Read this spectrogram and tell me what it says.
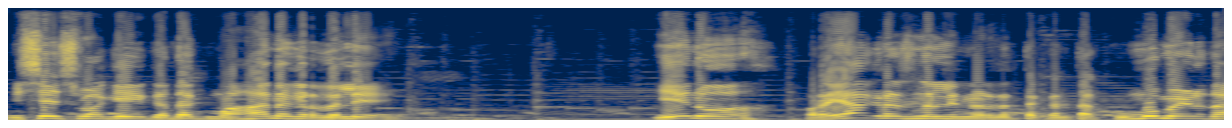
ವಿಶೇಷವಾಗಿ ಗದಗ ಮಹಾನಗರದಲ್ಲಿ ಏನು ಪ್ರಯಾಗ್ರಾಜ್ನಲ್ಲಿ ನಡೆದಿರ್ತಕ್ಕಂಥ ಕುಂಭಮೇಳದ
